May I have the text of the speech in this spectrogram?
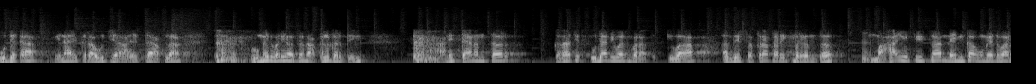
उद्या विनायक राऊत जे आहेत ते आपला उमेदवारी अर्ज दाखल करतील. आणि त्यानंतर कदाचित उद्या दिवसभरात किंवा अगदी सतरा तारीख पर्यंत महायुतीचा नेमका उमेदवार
